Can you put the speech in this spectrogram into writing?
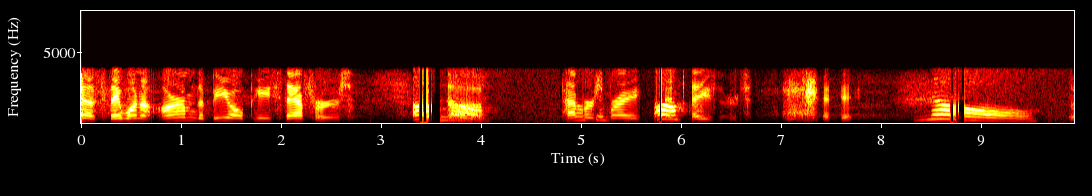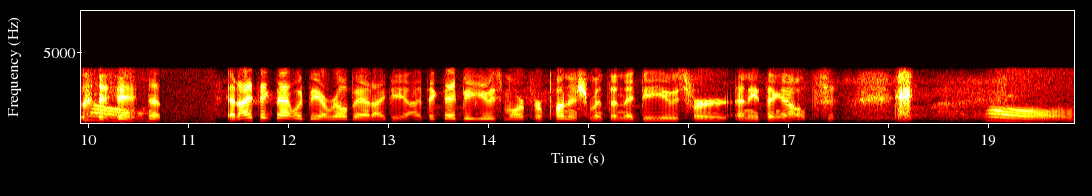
yes, they want to arm the BOP staffers Oh no, pepper Okay. spray Oh. and tasers. no, no. and I think that would be a real bad idea. I think they'd be used more for punishment than they'd be used for anything else. Oh,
